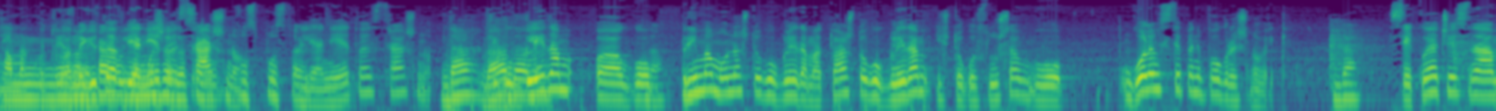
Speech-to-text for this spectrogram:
Таму не знам Меѓутоа, влијанието да е се страшно. Влијанието е страшно. Да, Ќе да, го да, да. гледам, а, го Да. примам она што го гледам, а тоа што го гледам и што го слушам во голем степен е погрешно веќе. Да. Секоја чест на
